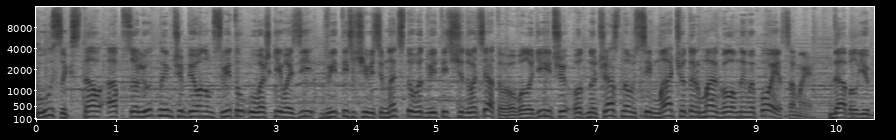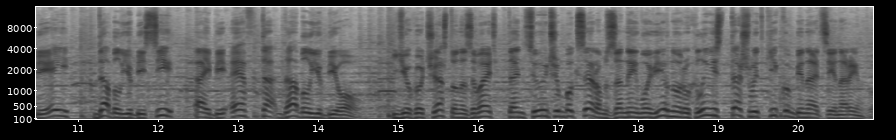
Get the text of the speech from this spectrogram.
Усик став абсолютним чемпіоном світу у важкій вазі 2018-2020, володіючи одночасно всіма чотирма головними поясами WBA, WBC, IBF та WBO. Його часто називають танцюючим боксером за неймовірну рухливість та швидкі комбінації на рингу.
